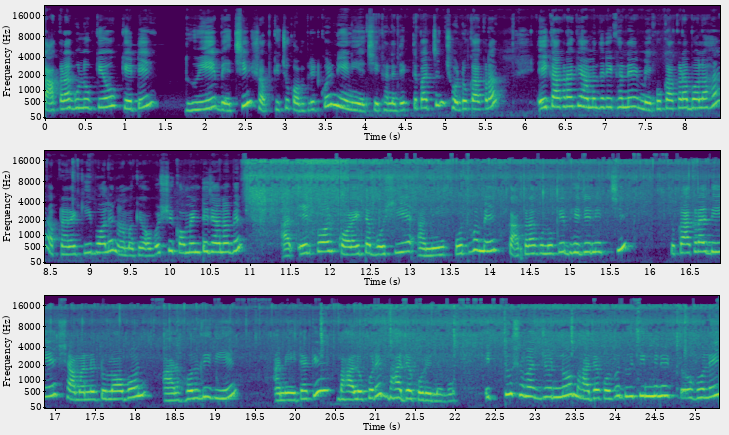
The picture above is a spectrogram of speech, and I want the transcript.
কাঁকড়াগুলোকেও কেটে ধুয়ে, বেছি সব কিছু কমপ্লিট করে নিয়ে নিয়েছি। এখানে দেখতে পাচ্ছেন ছোট কাঁকড়া। এই কাঁকড়াকে আমাদের এখানে মেকো কাঁকড়া বলা হয়। আপনারা কি বলেন আমাকে অবশ্যই কমেন্টে জানাবেন। আর এরপর কড়াইটা বসিয়ে আমি প্রথমে কাঁকড়াগুলোকে ভেজে নিচ্ছি। তো কাঁকড়া দিয়ে সামান্য একটু লবণ আর হলদি দিয়ে আমি এটাকে ভালো করে ভাজা করে নেব। একটু সময়ের জন্য ভাজা করব। দুই তিন মিনিট হলেই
